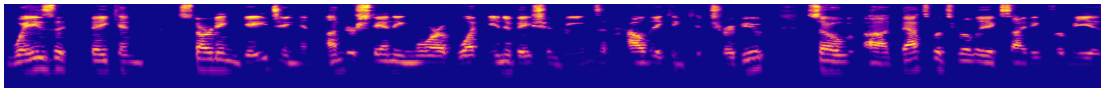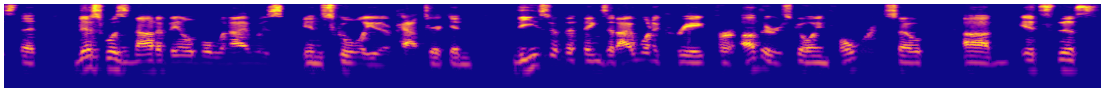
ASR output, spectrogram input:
ways that they can start engaging and understanding more of what innovation means and how they can contribute. So uh, that's what's really exciting for me is that this was not available when I was in school either, Patrick. And these are the things that I want to create for others going forward. So um, it's this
